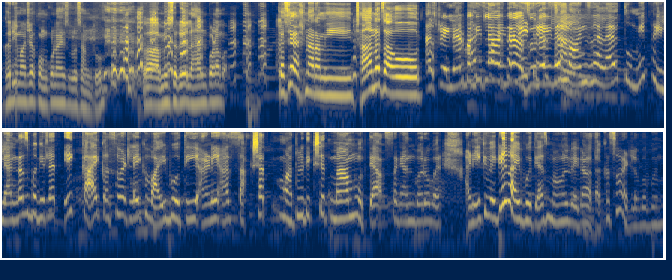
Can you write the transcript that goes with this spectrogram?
घरी माझ्या कोण कोण आहे तुला सांगतो आम्ही सगळे लहानपणा कसे असणार आम्ही? छानच आहोत. आज ट्रेलर बघितल्यावर तर अजूनच छान. लॉन्च झालाय. तुम्ही पहिल्यांदाच बघितलात एक काय कसं वाटलं एक वाईब होती आणि आज साक्षात माधुरी दीक्षित मॅम होत्या सगळ्यांबरोबर. आणि एक वेगळी वाईब होती. आज माहोल वेगळा होता. कसं वाटलं बघून?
